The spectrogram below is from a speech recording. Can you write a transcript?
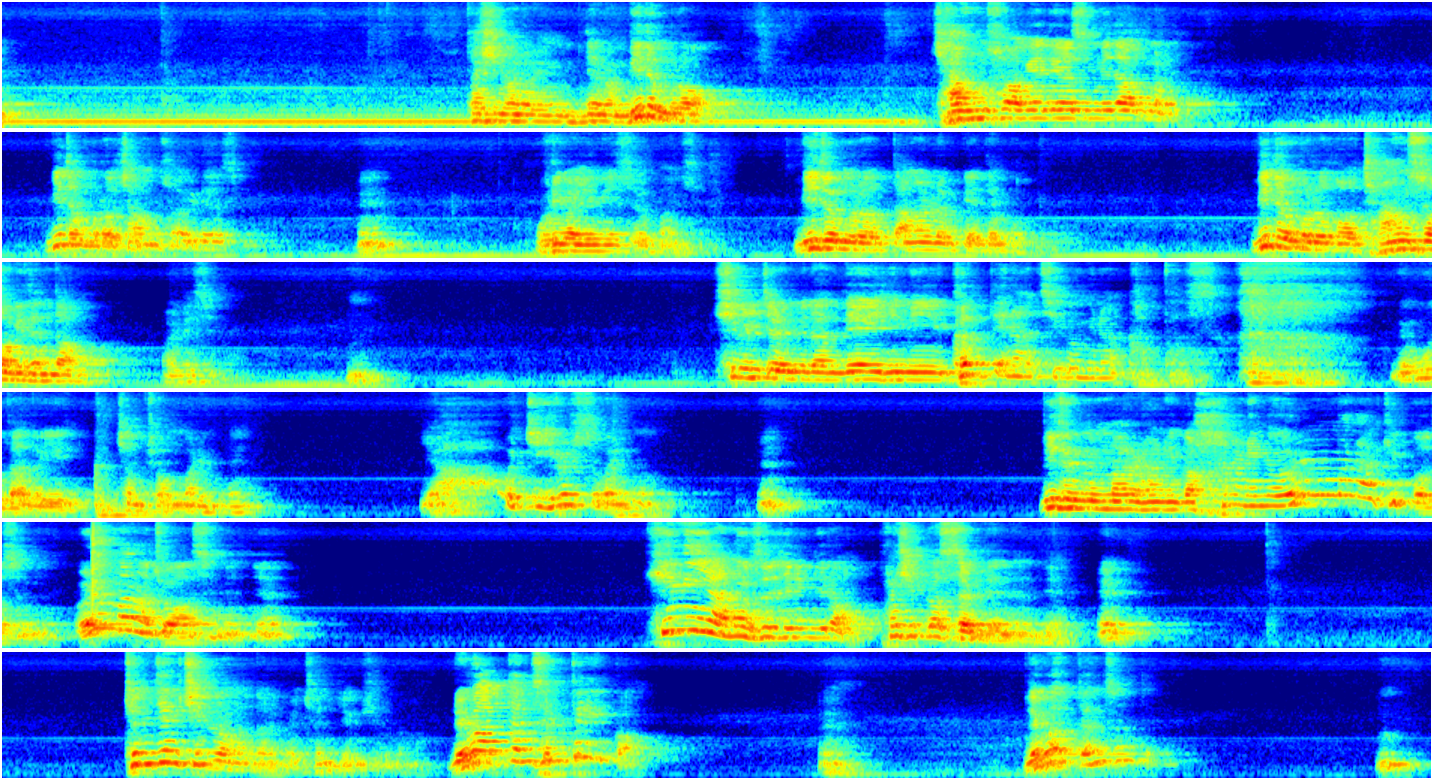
다시 말하면 내가 믿음으로 장수하게 되었습니다. 그 말이에요. 믿음으로 장수하게 되었습니다. 예? 우리가 여기서 봐서 믿음으로 땅을 얻게 되고 믿음으로도 장수하게 된다. 알겠습니다. 11절입니다. 내 힘이 그때나 지금이나 같았어. 누구다도 참 좋은 말인데. 야, 어찌 이럴 수가 있노? 예? 믿음의 말을 하니까 하나님이 얼마나 기뻤으면, 얼마나 좋았으면, 예? 힘이 안 없어지는 기라 85살 됐는데, 예? 전쟁 치르러 간다는 거예요, 전쟁 치르러. 내가 앞장설 테니까. 예? 내가 응?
